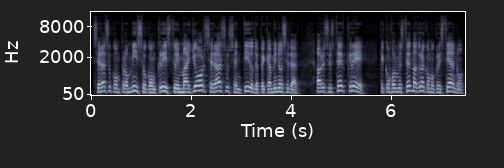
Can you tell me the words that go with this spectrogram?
será su compromiso con Cristo y mayor será su sentido de pecaminosidad. Ahora, si usted cree que conforme usted madura como cristiano,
